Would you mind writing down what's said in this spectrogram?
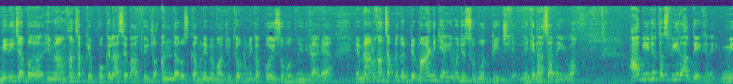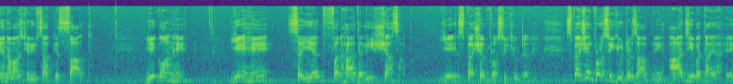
मेरी जब इमरान खान साहब के वकला से बात हुई, जो अंदर उस कमरे में मौजूद थे, उन्होंने कहा, कोई सबूत नहीं दिखाया गया। इमरान खान साहब ने तो डिमांड किया कि मुझे सबूत दीजिए, लेकिन ऐसा नहीं हुआ। अब ये जो तस्वीर आप देख रहे हैं, मियाँ नवाज़ शरीफ साहब के साथ, ये कौन है? ये हैं सैयद फरहाद अली शाह साहब। ये स्पेशल प्रोसिक्यूटर हैं। स्पेशल प्रोसिक्यूटर साहब ने आज ये बताया है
